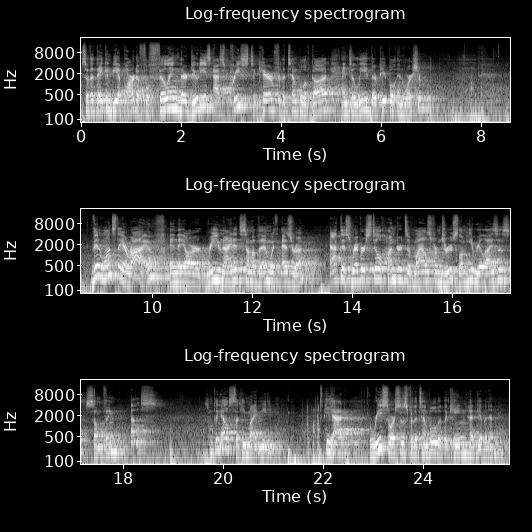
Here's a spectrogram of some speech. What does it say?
so that they can be a part of fulfilling their duties as priests to care for the temple of God and to lead their people in worship. Then, once they arrive and they are reunited, some of them with Ezra, at this river, still hundreds of miles from Jerusalem, he realizes something else. Something else that he might need. He had resources for the temple that the king had given him.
